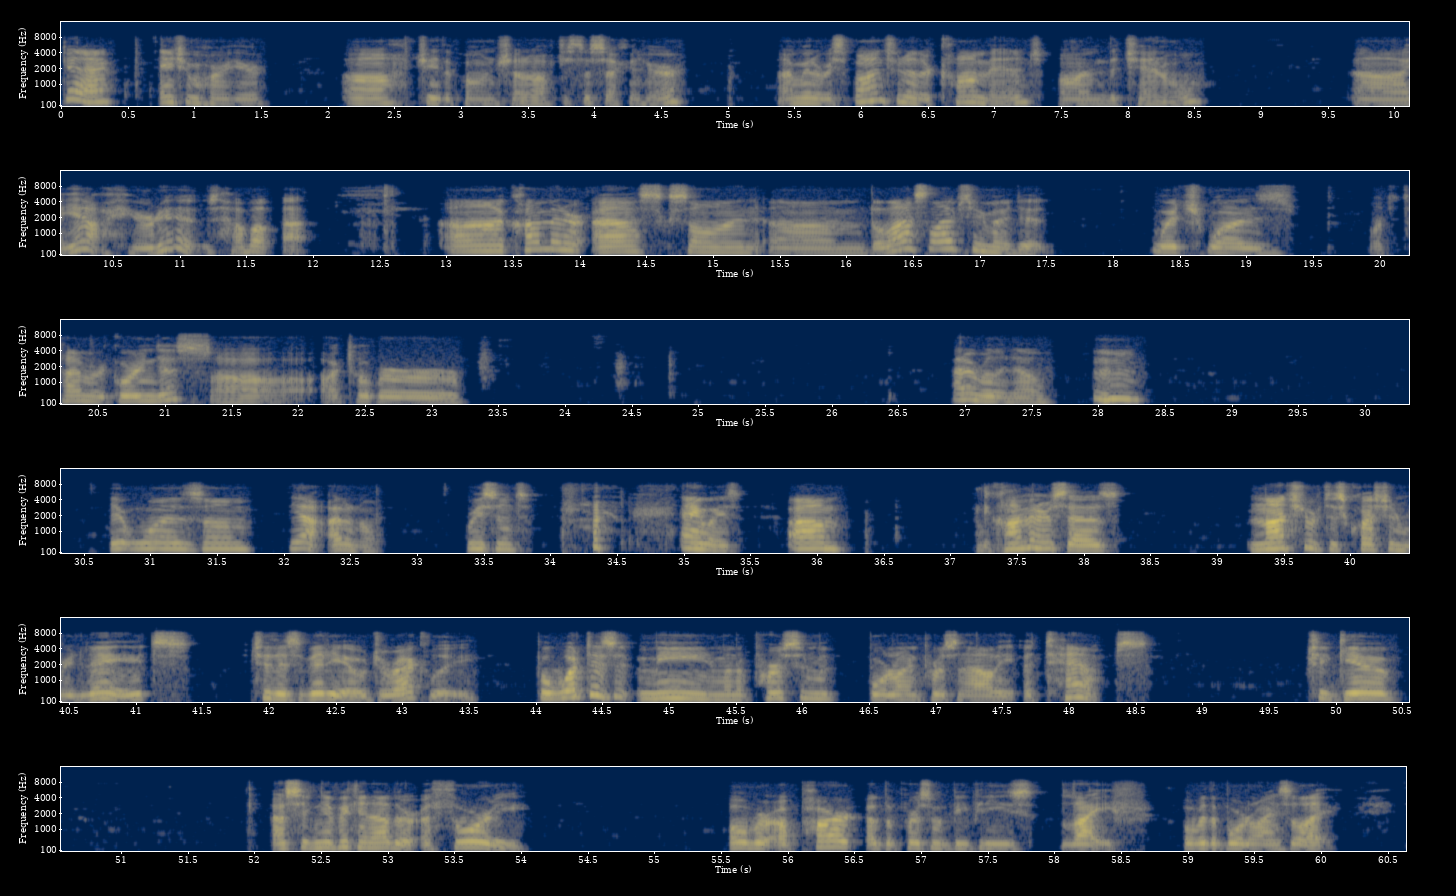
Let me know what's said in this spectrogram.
Yeah, A.J. Mahari here. Uh, gee, the phone shut off. Just a second here. I'm going to respond to another comment on the channel. Uh, yeah, here it is. How about that? Uh, commenter asks on um, the last live stream I did, which was what's the time of recording this? Uh, October. I don't really know. Mm-hmm. It was, um, yeah, I don't know. Recent. Anyways, um, the commenter says, not sure if this question relates to this video directly, but what does it mean when a person with borderline personality attempts to give a significant other authority over a part of the person with BPD's life, over the borderline's life?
